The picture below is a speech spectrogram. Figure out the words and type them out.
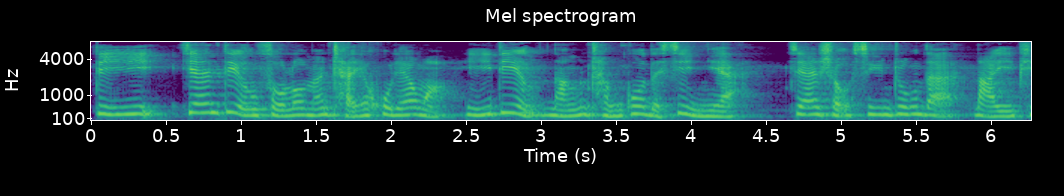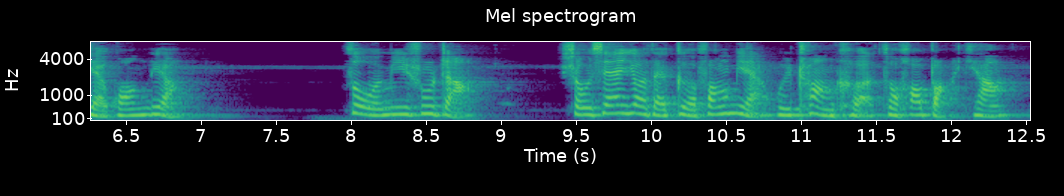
第一，坚定所罗门产业互联网一定能成功的信念，坚守心中的那一片光亮。作为秘书长，首先要在各方面为创客做好榜样。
